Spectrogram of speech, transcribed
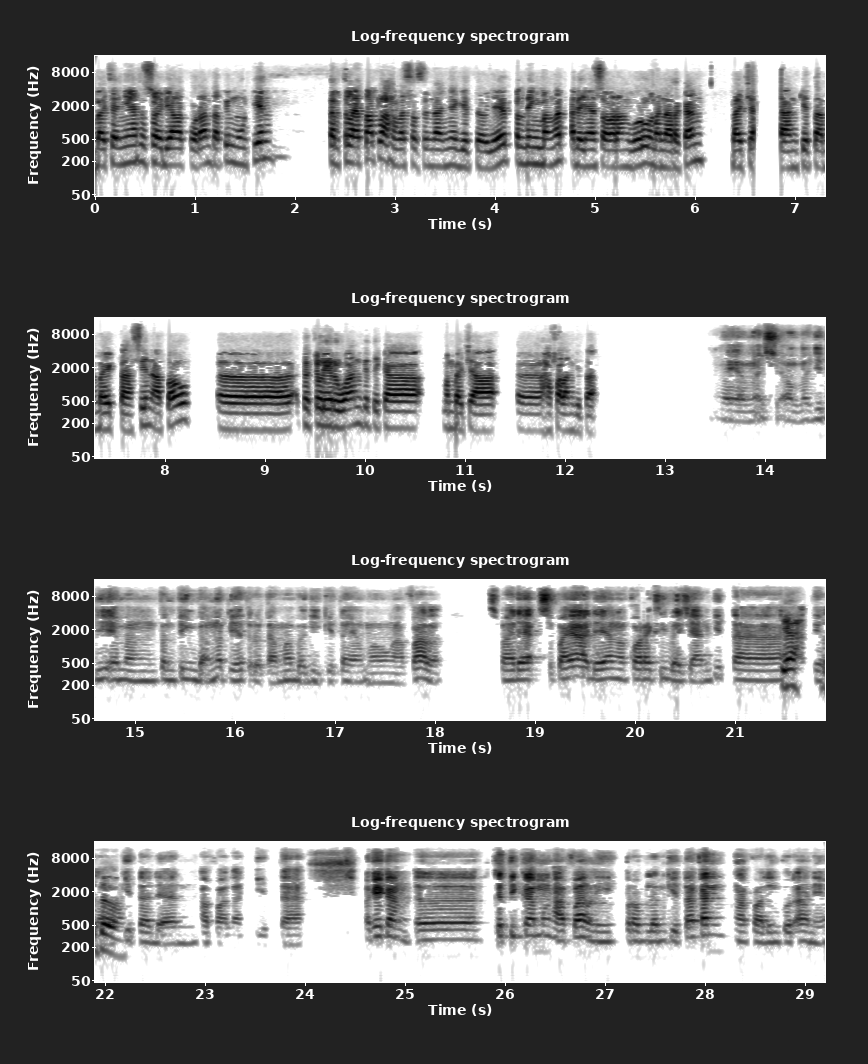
bacanya sesuai di Al-Quran, tapi mungkin terceletot lah bahasa Sundanya gitu. Jadi penting banget adanya seorang guru membenarkan bacaan kita baik tasin atau uh, kekeliruan ketika membaca uh, hafalan kita. Ya, masya Allah. Jadi emang penting banget ya, terutama bagi kita yang mau ngafal supaya supaya ada yang ngekoreksi bacaan kita, ya, betul. kita dan hafalan kita. Oke Kang, eh, ketika menghafal nih problem kita kan ngafalin Quran ya,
